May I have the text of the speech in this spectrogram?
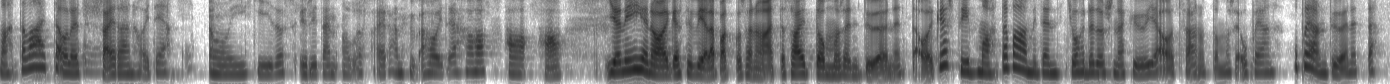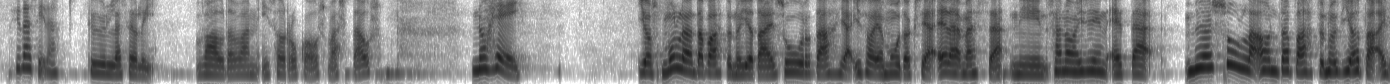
Mahtavaa, että olet sairaanhoitaja. Oi, kiitos. Yritän olla sairaan hyvä hoitaja. Ha, ha, ha. Ja niihin on oikeasti vielä pakko sanoa, että sait tommosen työn, että oikeasti mahtavaa, miten johdatus näkyy ja oot saanut tommosen upean, upean työn, että hyvä sinä. Kyllä, se oli valtavan iso rukousvastaus. No hei, jos mulle on tapahtunut jotain suurta ja isoja muutoksia elämässä, niin sanoisin, että myös sulla on tapahtunut jotain,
